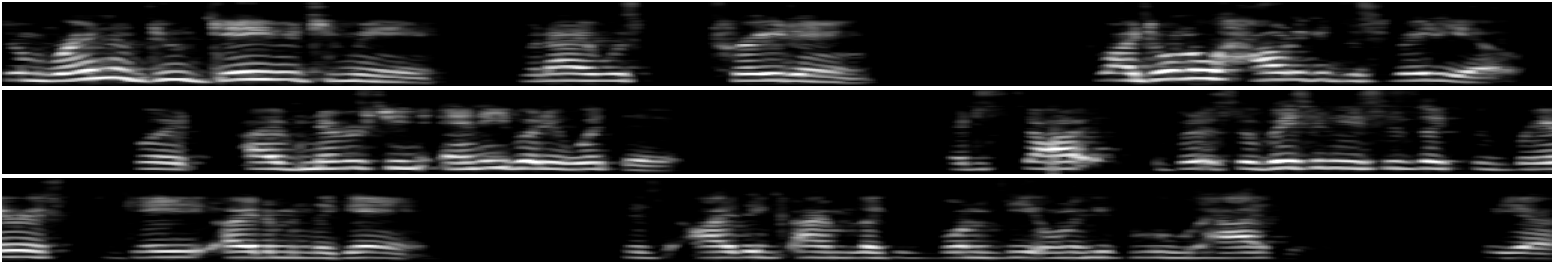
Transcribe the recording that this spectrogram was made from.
some random dude gave it to me when I was trading. So I don't know how to get this radio, but I've never seen anybody with it. I just thought, but so basically, this is like the rarest gay item in the game because I think I'm like one of the only people who has it. But yeah,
